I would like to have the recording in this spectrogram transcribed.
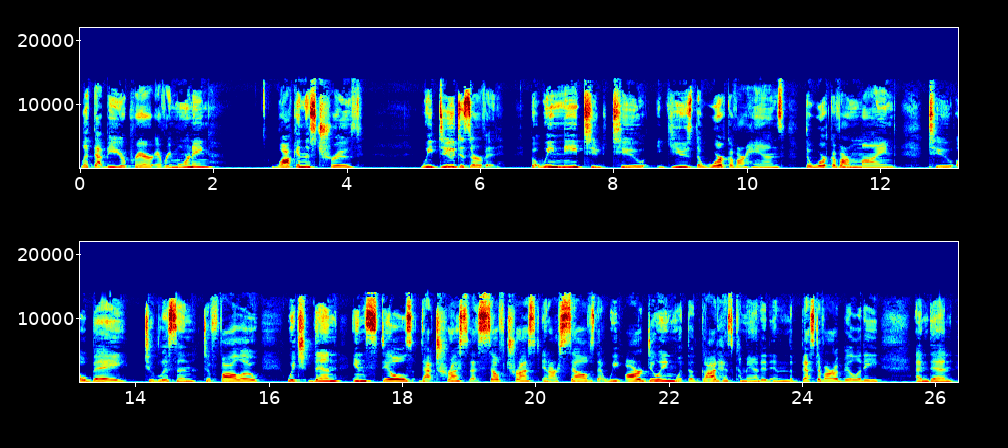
Let that be your prayer every morning. Walk in this truth. We do deserve it, but we need to, to use the work of our hands, the work of our mind to obey, to listen, to follow, which then instills that trust, that self trust in ourselves that we are doing what the God has commanded in the best of our ability, and then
